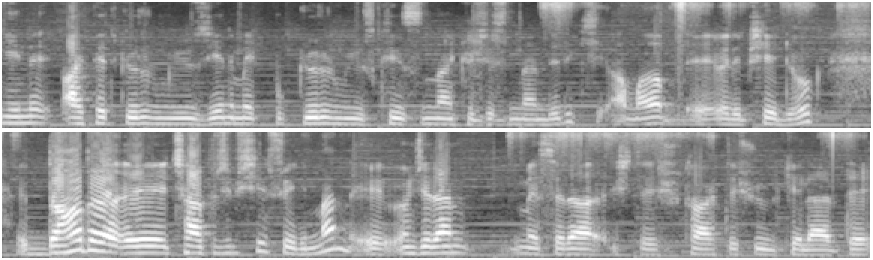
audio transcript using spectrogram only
yeni iPad görür müyüz, yeni MacBook görür müyüz kıyısından köşesinden dedik ama e, öyle bir şey de yok. E, Daha da e, çarpıcı bir şey söyleyeyim ben. E, önceden mesela işte şu tarihte şu ülkelerde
